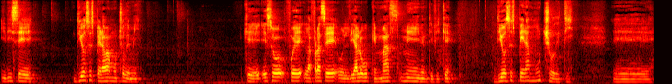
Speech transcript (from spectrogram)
Y dice, Dios esperaba mucho de mí. Que eso fue la frase o el diálogo que más me identifiqué. Dios espera mucho de ti. Eh,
